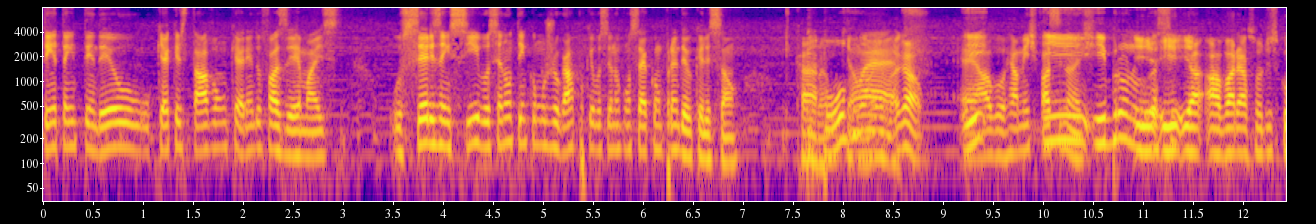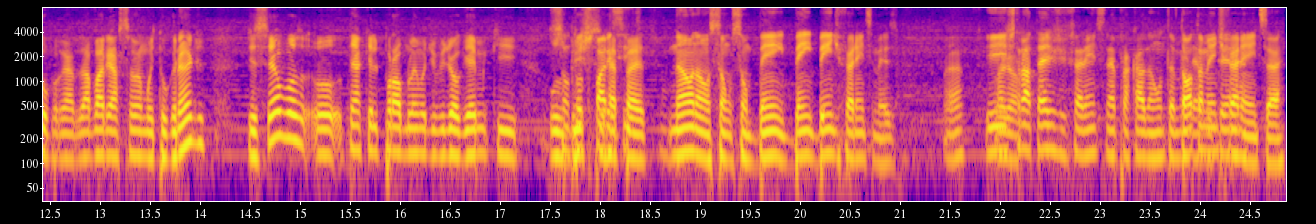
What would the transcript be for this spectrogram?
tenta entender o, o que é que eles estavam querendo fazer, mas os seres em si você não tem como julgar porque você não consegue compreender o que eles são. Cara, Então é, legal. É E- algo realmente fascinante. E, e Bruno, E, assim, e- a, a variação, desculpa, a variação é muito grande. De ser ou, ou tem aquele problema de videogame que os São bichos todos se parecidos. repetem. Não, não, são, são bem, bem, bem diferentes mesmo. né? e Legal. estratégias diferentes, né, pra cada um também. Totalmente ter, né? diferentes, é.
